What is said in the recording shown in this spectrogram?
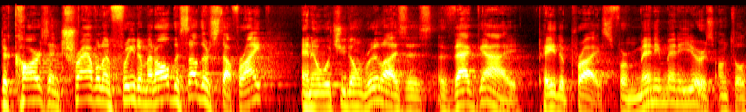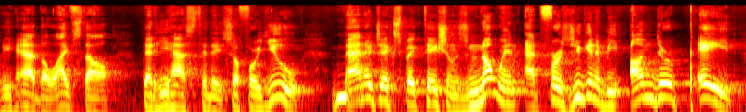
the cars and travel and freedom and all this other stuff, right? And then what you don't realize is that guy paid the price for many, many years until he had the lifestyle that he has today. So for you, manage expectations, knowing at first you're gonna be underpaid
